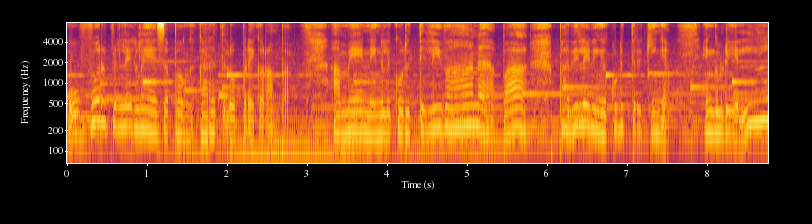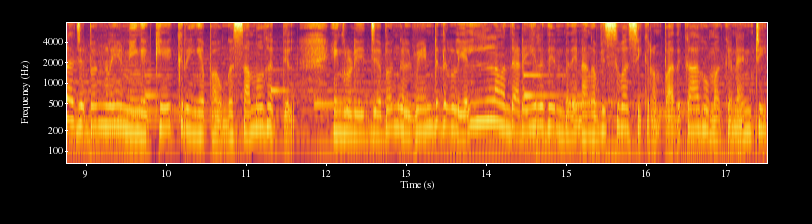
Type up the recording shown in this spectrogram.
ஒவ்வொரு பிள்ளைகளையும் ஏசப்பா உங்கள் கரத்தில் ஒப்படைக்கிறோம்ப்பா. அமேன் எங்களுக்கு ஒரு தெளிவான அப்பா பதிலை நீங்கள் கொடுத்துருக்கீங்க. எங்களுடைய எல்லா ஜெபங்களையும் நீங்கள் கேட்குறீங்கப்பா. உங்கள் சமூகத்தில் எங்களுடைய ஜெபங்கள் வேண்டுதல்கள் எல்லாம் வந்து அடைகிறது என்பதை நாங்கள் விசுவாசிக்கிறோம்ப்பா. அதுக்காக உமக்கு நன்றி.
